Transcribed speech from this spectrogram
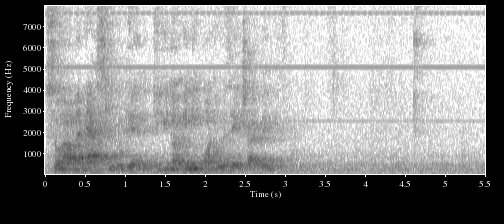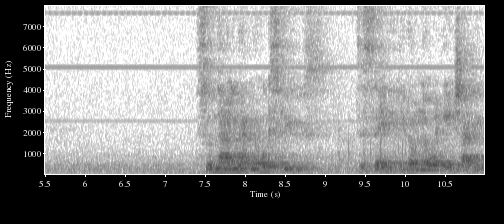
So I'm going to ask you again, do you know anyone who has HIV? So now you have no excuse to say that you don't know what HIV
